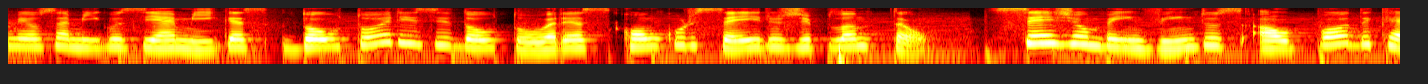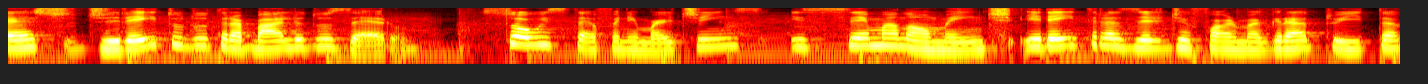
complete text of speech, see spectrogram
meus amigos e amigas, doutores e doutoras, concurseiros de plantão. Sejam bem-vindos ao podcast Direito do Trabalho do Zero. Sou Stephanie Martins e semanalmente irei trazer de forma gratuita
